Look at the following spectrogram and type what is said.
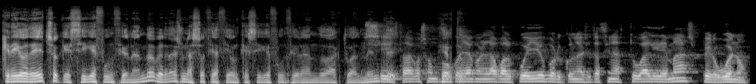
Creo de hecho que sigue funcionando, ¿verdad? Es una asociación que sigue funcionando actualmente. Sí, está la cosa un poco ya con el agua al cuello porque con la situación actual y demás, pero bueno,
